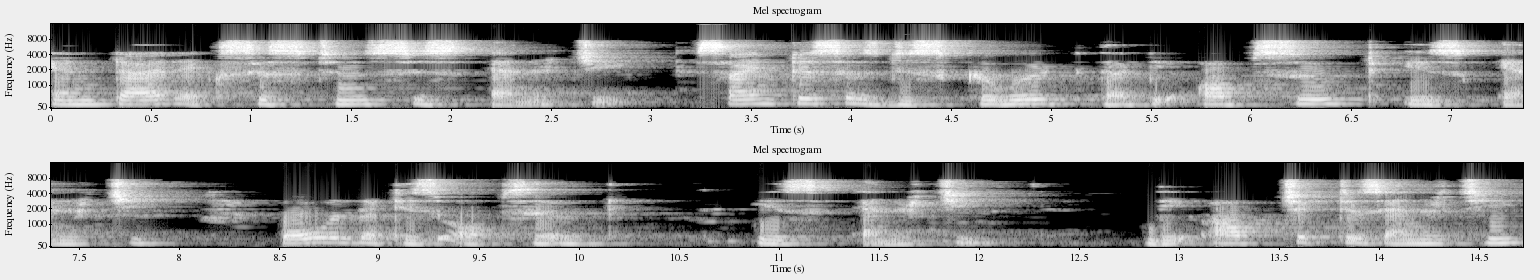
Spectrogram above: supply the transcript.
Entire existence is energy. Scientists has discovered that the observed is energy. All that is observed is energy. The object is energy.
